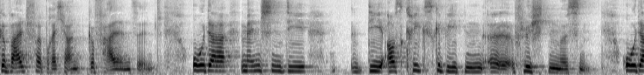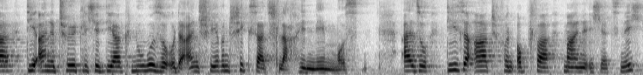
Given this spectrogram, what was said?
Gewaltverbrechern gefallen sind oder Menschen, die, die aus Kriegsgebieten äh, flüchten müssen oder die eine tödliche Diagnose oder einen schweren Schicksalsschlag hinnehmen mussten. Also diese Art von Opfer meine ich jetzt nicht,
